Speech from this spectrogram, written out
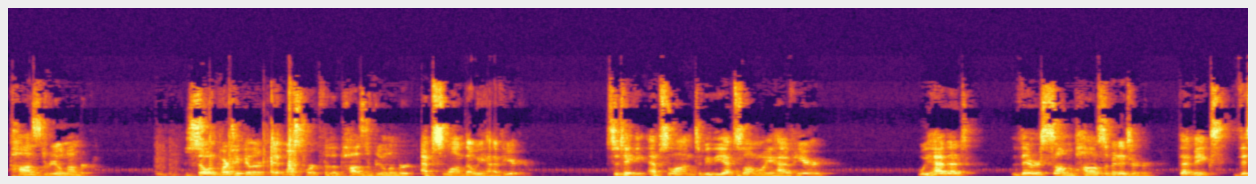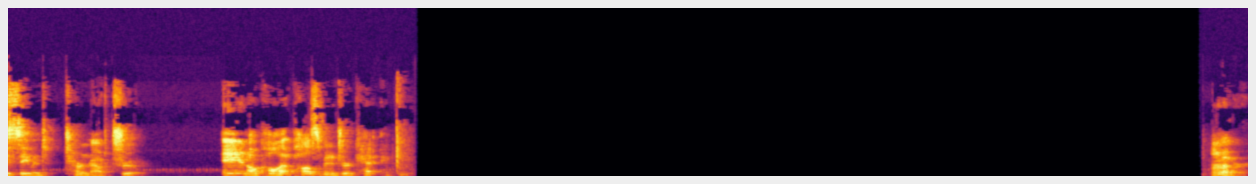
positive real number. So in particular, it must work for the positive real number epsilon that we have here. So taking epsilon to be the epsilon we have here, we have that there is some positive integer that makes this statement turn out true. And I'll call that positive integer k. Remember,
